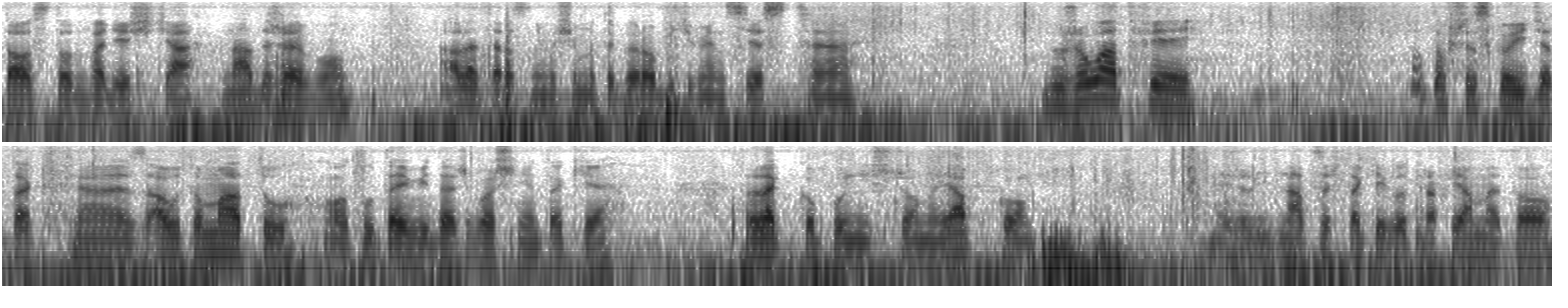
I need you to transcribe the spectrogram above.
100-120 na drzewo, ale teraz nie musimy tego robić, więc jest e, dużo łatwiej. No to wszystko idzie tak e, z automatu. O tutaj widać właśnie takie lekko poniszczone jabłko. Jeżeli na coś takiego trafiamy, to,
